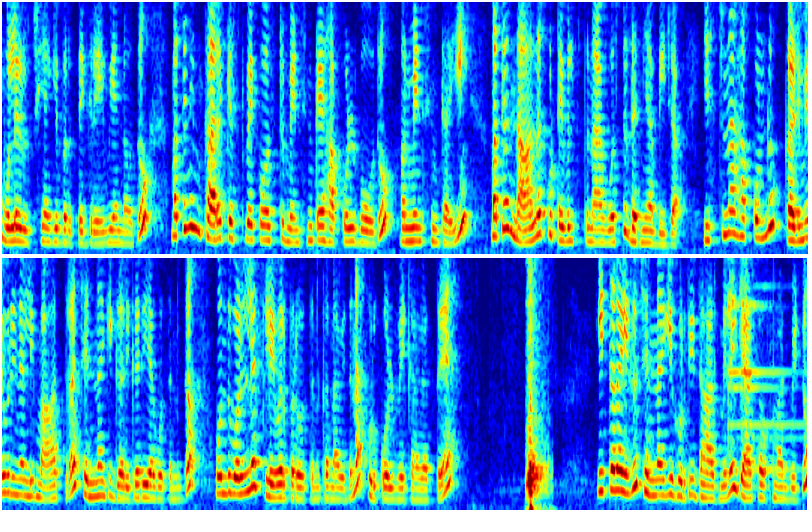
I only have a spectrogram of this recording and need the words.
ಒಳ್ಳೆ ರುಚಿಯಾಗಿ ಬರುತ್ತೆ ಗ್ರೇವಿ ಅನ್ನೋದು. ಮತ್ತು ನಿಮ್ಮ ಖಾರಕ್ಕೆ ಎಷ್ಟು ಬೇಕೋ ಅಷ್ಟು ಮೆಣಸಿನ್ಕಾಯಿ ಹಾಕ್ಕೊಳ್ಬೋದು, ಒಂದು ಮೆಣಸಿನ್ಕಾಯಿ. ಮತ್ತು ಒಂದು ನಾಲ್ಕು ಟೇಬಲ್ ಸ್ಪೂನ್ ಆಗುವಷ್ಟು ಧನಿಯಾ ಬೀಜ. ಇಷ್ಟನ್ನ ಹಾಕ್ಕೊಂಡು ಕಡಿಮೆ ಊರಿನಲ್ಲಿ ಮಾತ್ರ ಚೆನ್ನಾಗಿ ಗರಿಗರಿಯಾಗೋ ಗರಿ ತನಕ ಒಂದು ಒಳ್ಳೆ ಫ್ಲೇವರ್ ಬರೋ ತನಕ ನಾವು ಇದನ್ನು ಹುರ್ಕೊಳ್ಬೇಕಾಗತ್ತೆ. ಈ ಥರ ಇದು ಚೆನ್ನಾಗಿ ಹುರಿದಿದ್ದಾದಮೇಲೆ ಗ್ಯಾಸ್ ಆಫ್ ಮಾಡಿಬಿಟ್ಟು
